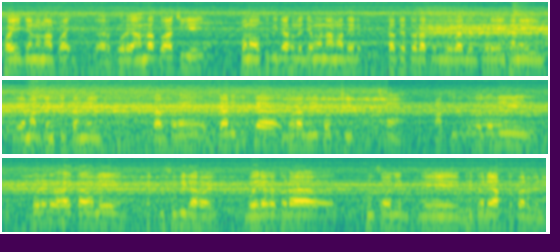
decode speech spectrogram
ভয় যেন না পায়। তারপরে আমরা তো আছি এই কোনো অসুবিধা হলে যেমন আমাদের সাথে সরাসরি যোগাযোগ করে এখানে এমার্জেন্সির সামনেই তারপরে চারিদিকটা ঘোরাঘুরি করছি। হ্যাঁ পাঁচিলগুলো যদি করে দেওয়া হয় তাহলে একটু সুবিধা হয়। বহিরাগতরা খুব সহজে ভিতরে আসতে পারবে না।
